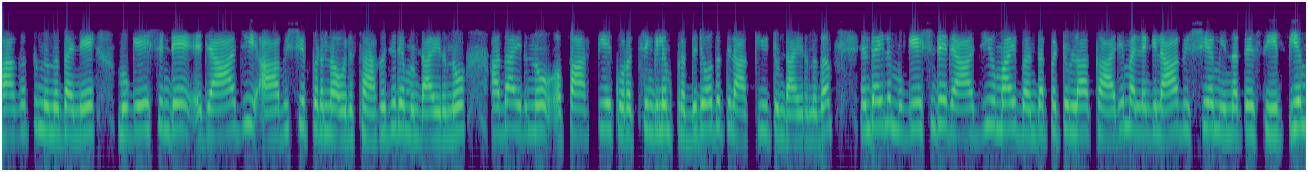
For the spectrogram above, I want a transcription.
ഭാഗത്തു നിന്ന് തന്നെ മുകേഷിന്റെ രാജി ആവശ്യപ്പെടുന്ന ഒരു സാഹചര്യം ഉണ്ടായിരുന്നു അതായിരുന്നു പാർട്ടിയെ കുറച്ചെങ്കിലും പ്രതിരോധത്തിലാക്കിയിട്ടുണ്ടായിരുന്നത്. എന്തായാലും മുകേഷിന്റെ രാജിയുമായി ബന്ധപ്പെട്ടുള്ള കാര്യം അല്ലെങ്കിൽ ആ വിഷയം ഇന്നത്തെ സി പി എം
